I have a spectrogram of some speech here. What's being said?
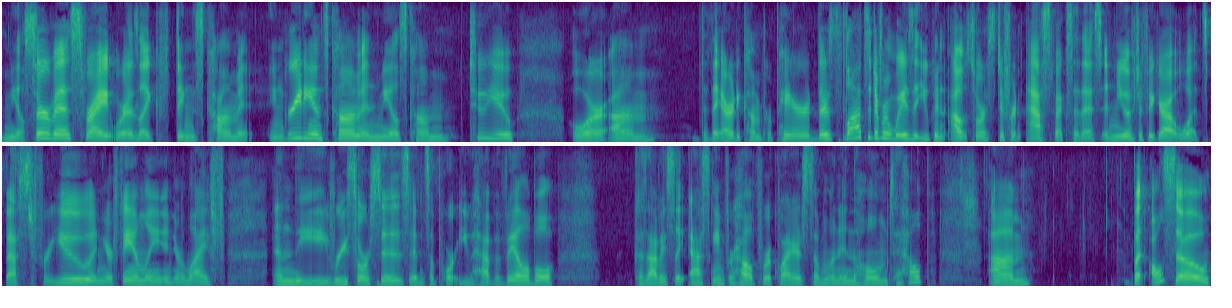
meal service, right? Where like things come, ingredients come, and meals come to you, or um, that they already come prepared. There's lots of different ways that you can outsource different aspects of this, and you have to figure out what's best for you and your family and your life and the resources and support you have available. Because obviously, asking for help requires someone in the home to help. Um, but also,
